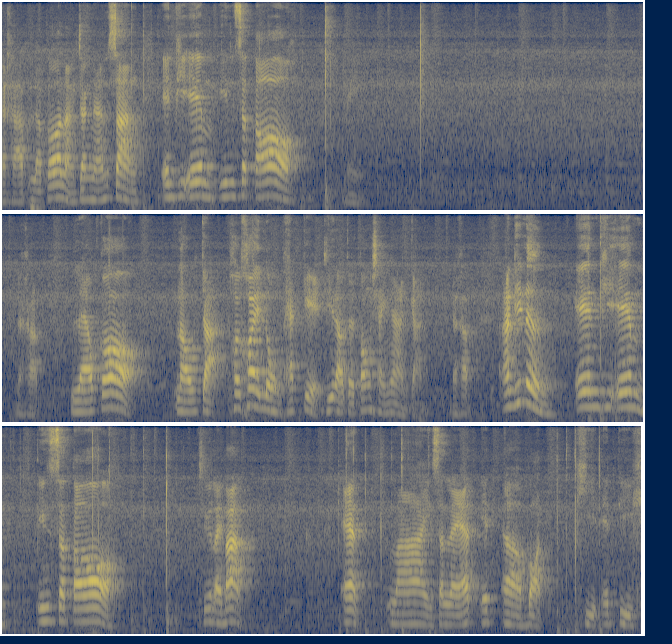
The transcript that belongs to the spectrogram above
นะครับ แล้วก็หลังจากนั้นสั่ง npm install นี่นะครับ แล้วก็เราจะค่อยๆลงแพ็กเกจที่เราจะต้องใช้งานกันนะครับ อันที่ 1 npm install ชื่ออะไรบ้าง add line slash s เอ่อ bot ขีด sdk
